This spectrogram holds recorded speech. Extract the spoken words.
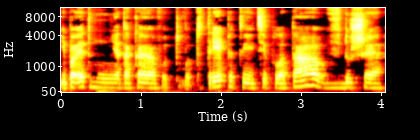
И поэтому у меня такая вот, вот трепет и теплота в душе.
